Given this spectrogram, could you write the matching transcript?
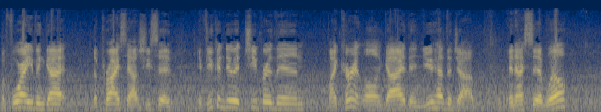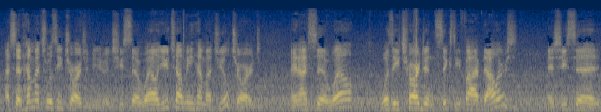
before I even got the price out, she said, if you can do it cheaper than my current lawn guy, then you have the job. And I said, Well, I said, How much was he charging you? And she said, Well, you tell me how much you'll charge. And I said, Well, was he charging $65? And she said,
